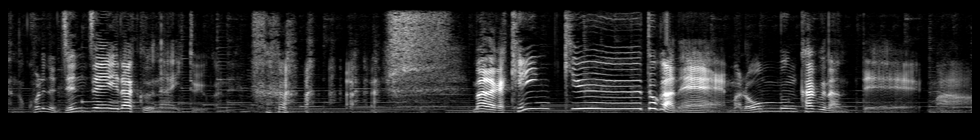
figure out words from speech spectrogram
あの、これね、全然偉くないというかね。まあだから研究とかね、まあ論文書くなんて、まあ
